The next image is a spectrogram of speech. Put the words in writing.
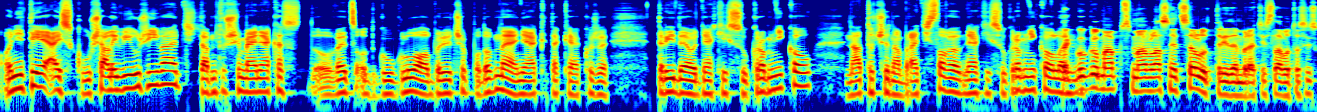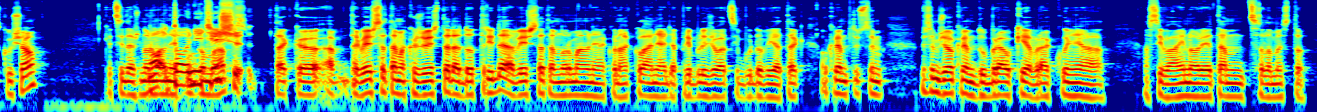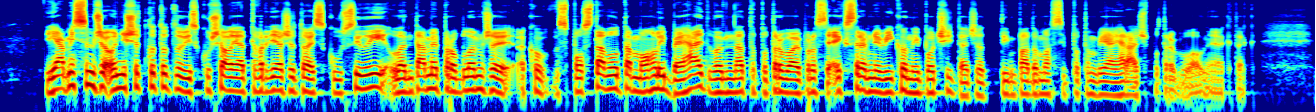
oni tie aj skúšali využívať, tam tuším aj nejaká vec od Google alebo niečo podobné, aj nejaké také akože 3D od nejakých súkromníkov, natočené na Bratislave od nejakých súkromníkov. Len... Tak Google Maps má vlastne celú 3D Bratislavu, to si skúšal? Keď si dáš normálne no, to Google tiež... Maps, tak, e, a, tak vieš sa tam akože vieš teda do 3D a vieš sa tam normálne ako nakláňať a približovať si budovy a tak. Okrem, myslím, myslím, že okrem Dubravky a Vrakune a asi Vajnor je tam celé mesto. Ja myslím, že oni všetko toto vyskúšali a tvrdia, že to aj skúsili, len tam je problém, že ako s postavou tam mohli behať, len na to potrebovali proste extrémne výkonný počítač a tým pádom asi potom by aj hráč potreboval nejak tak.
